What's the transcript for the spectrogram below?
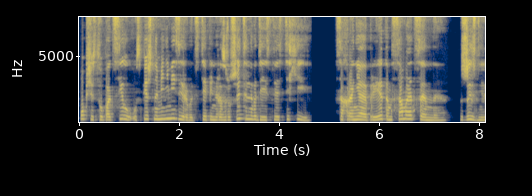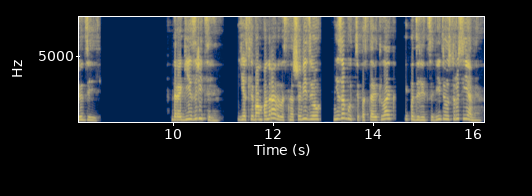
обществу под силу успешно минимизировать степень разрушительного действия стихии, сохраняя при этом самое ценное – жизни людей. Дорогие зрители, если вам понравилось наше видео, не забудьте поставить лайк и поделиться видео с друзьями.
